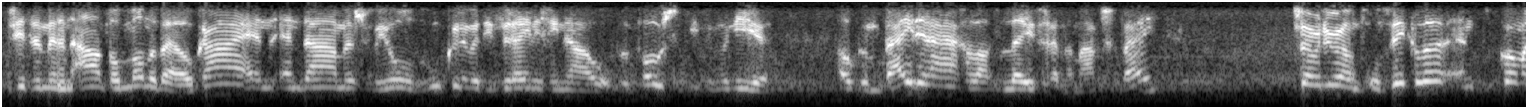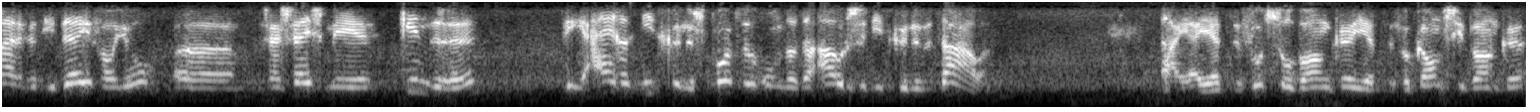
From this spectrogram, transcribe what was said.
We zitten met een aantal mannen bij elkaar en, en dames van joh, hoe kunnen we die vereniging nou op een positieve manier ook een bijdrage laten leveren aan de maatschappij. zijn we nu aan het ontwikkelen. En toen kwam eigenlijk het idee van, joh, eh, er zijn steeds meer kinderen die eigenlijk niet kunnen sporten omdat de ouders het niet kunnen betalen. Nou ja, je hebt de voedselbanken, je hebt de vakantiebanken.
